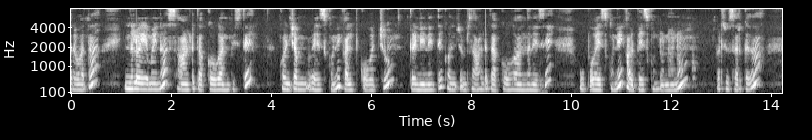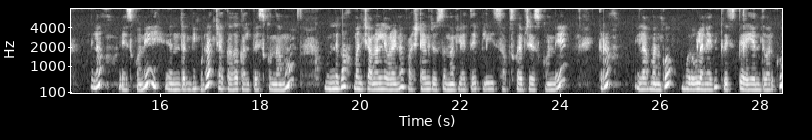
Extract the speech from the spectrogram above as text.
తర్వాత ఇందులో ఏమైనా సాల్ట్ తక్కువగా అనిపిస్తే కొంచెం వేసుకొని కలుపుకోవచ్చు. ఇక్కడ నేనైతే కొంచెం సాల్ట్ తక్కువగా ఉందనేసి ఉప్పు వేసుకొని కలిపేసుకుంటున్నాను. ఇక్కడ చూసారు కదా ఇలా వేసుకొని ఇదంతటినీ కూడా చక్కగా కలిపేసుకుందాము. ముందుగా మన ఛానల్ని ఎవరైనా ఫస్ట్ టైం చూస్తున్నట్లయితే ప్లీజ్ సబ్స్క్రైబ్ చేసుకోండి. ఇక్కడ ఇలా మనకు బొరుగులు అనేది క్రిస్పీ అయ్యేంత వరకు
